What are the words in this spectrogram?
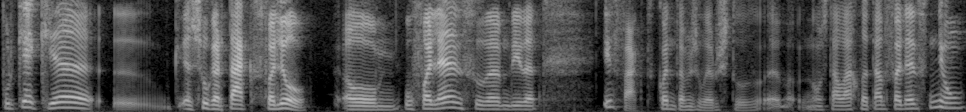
porque é que a, a Sugar Tax falhou? Ou o falhanço da medida. E de facto, quando vamos ler o estudo, não está lá relatado falhanço nenhum.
